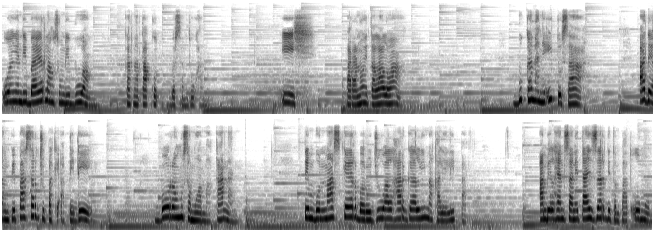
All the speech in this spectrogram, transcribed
uang yang dibayar langsung dibuang karena takut bersentuhan. Ih, paranoid lalu ah. Bukan hanya itu sah. Ada yang pi pasar ju pakai APD. Borong semua makanan. Timbun masker baru jual harga lima kali lipat. Ambil hand sanitizer di tempat umum.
